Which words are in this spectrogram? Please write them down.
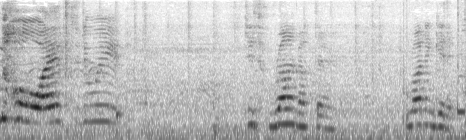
No, I have to do it. Just run up there. Run and get it.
